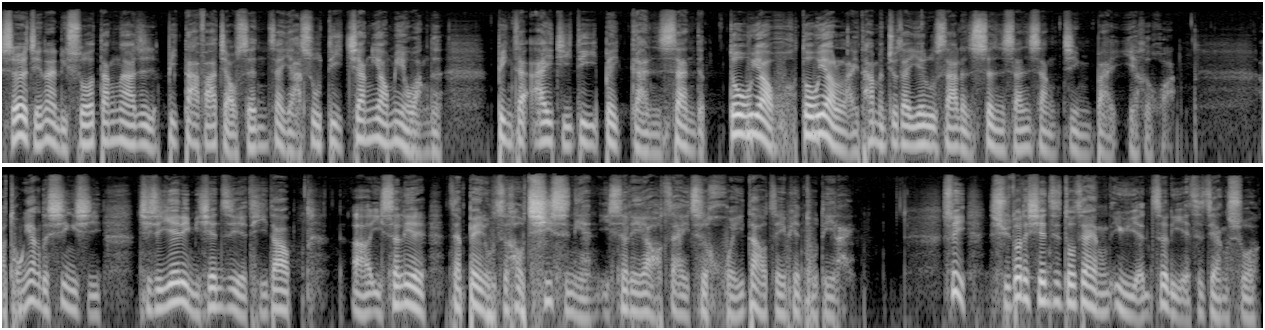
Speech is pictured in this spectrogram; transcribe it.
十二节那里说：“当那日必大发脚声，在亚述地将要灭亡的。”并在埃及地被赶散的都要 都要来，他们就在耶路撒冷圣山上敬拜耶和华。啊，同样的信息，其实耶利米先知也提到，啊，以色列在被掳之后七十年，以色列要再一次回到这一片土地来。所以许多的先知都这样预言，这里也是这样说，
